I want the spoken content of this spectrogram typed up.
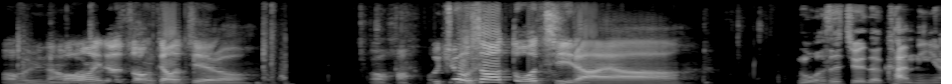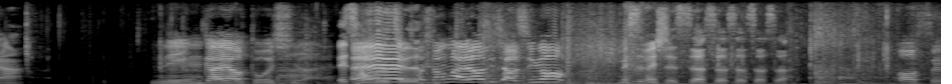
哦，回去拿我我往你的装掉接喽。哦，好，我觉得我是要躲起来啊。我是觉得看你啦，你应该要躲起来。这场我是觉得团团来了，你小心哦。没事没事，死了死了死了死了，哦，是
